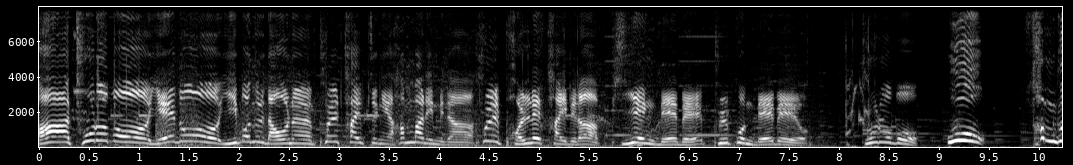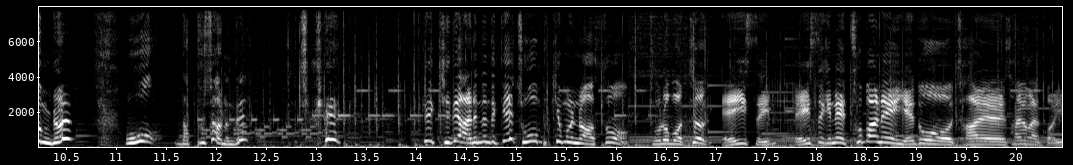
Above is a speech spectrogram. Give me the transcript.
아, 투르버 얘도 2번으로 나오는 풀 타입 중에 한 마리입니다. 풀 벌레 타입이라 비행 4배, 불꽃 4배예요. 투르버. 오! 삼금별? 오, 나쁘지 않은데? 꽤, 꽤 기대 안 했는데 꽤 좋은 포켓몬이 나왔어. 투르버 특 에이스임. 에이스긴 해. 초반에 얘도 잘 사용할 거임.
